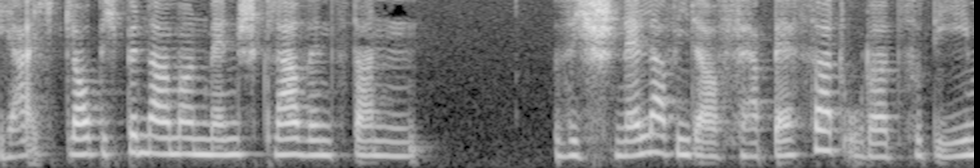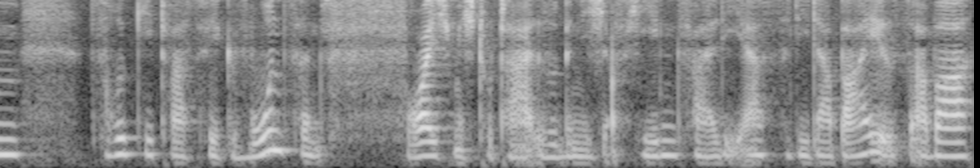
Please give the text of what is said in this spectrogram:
ja, ich glaube, ich bin da immer ein Mensch, klar, wenn es dann sich schneller wieder verbessert oder zu dem zurückgeht, was wir gewohnt sind, freue ich mich total. Also bin ich auf jeden Fall die Erste, die dabei ist. Aber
